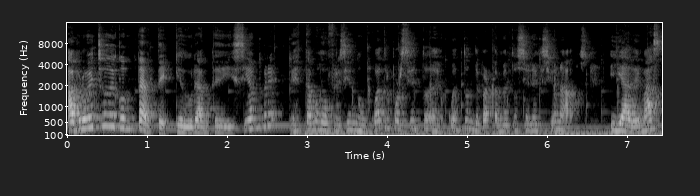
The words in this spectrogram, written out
Aprovecho de contarte que durante diciembre estamos ofreciendo un 4% de descuento en departamentos seleccionados y además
